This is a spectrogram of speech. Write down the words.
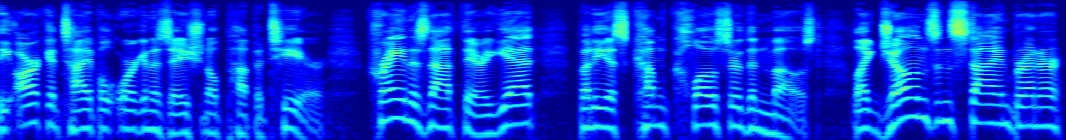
the archetypal organizational puppeteer. Crane is not there yet, but he has come closer than most. Like Jones and Steinbrenner,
